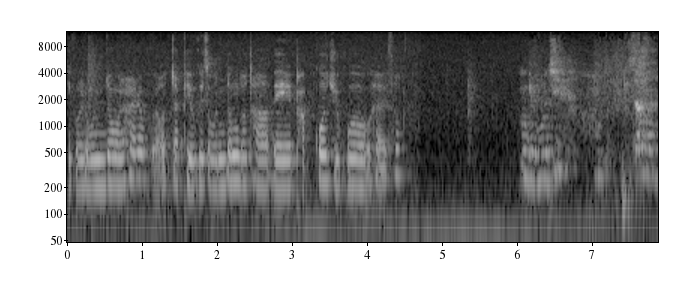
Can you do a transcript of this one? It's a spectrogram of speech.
이걸로 운동을 하려고요. 어차피 여기서 운동도 다 매일 바꿔주고 해서 이게 뭐지? 이상한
